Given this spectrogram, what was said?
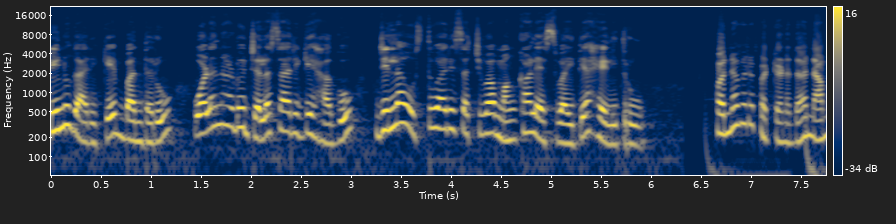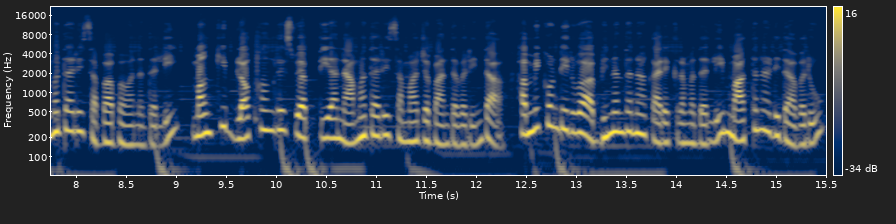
ಮೀನುಗಾರಿಕೆ ಬಂದರು. ಒಳನಾಡು ಜಲಸಾರಿಗೆ ಹಾಗೂ ಜಿಲ್ಲಾ ಉಸ್ತುವಾರಿ ಸಚಿವ ಮಂಕಾಳ ಎಸ್ ವೈದ್ಯ ಹೇಳಿದರು. ಹೊನ್ನವರ ಪಟ್ಟಣದ ನಾಮಧಾರಿ ಸಭಾಭವನದಲ್ಲಿ ಮಂಕಿ ಬ್ಲಾಕ್ ಕಾಂಗ್ರೆಸ್ ವ್ಯಾಪ್ತಿಯ ನಾಮಧಾರಿ ಸಮಾಜ ಬಾಂಧವರಿಂದ ಹಮ್ಮಿಕೊಂಡಿರುವ ಅಭಿನಂದನಾ ಕಾರ್ಯಕ್ರಮದಲ್ಲಿ ಮಾತನಾಡಿದ ಅವರು,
